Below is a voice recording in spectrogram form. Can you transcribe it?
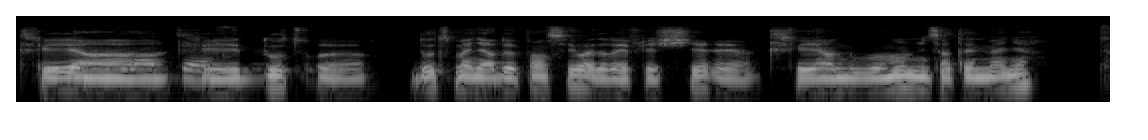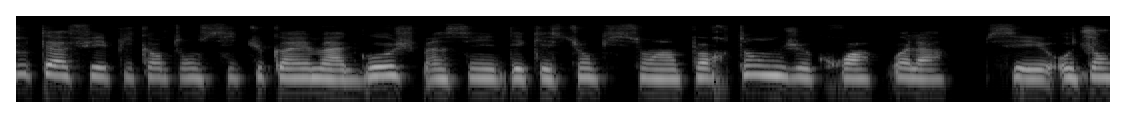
créer un, créer d'autres, d'autres manières de penser, ou de réfléchir et créer un nouveau monde d'une certaine manière. Tout à fait. Puis quand on se situe quand même à gauche, ben c'est des questions qui sont importantes, je crois. Voilà. C'est autant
